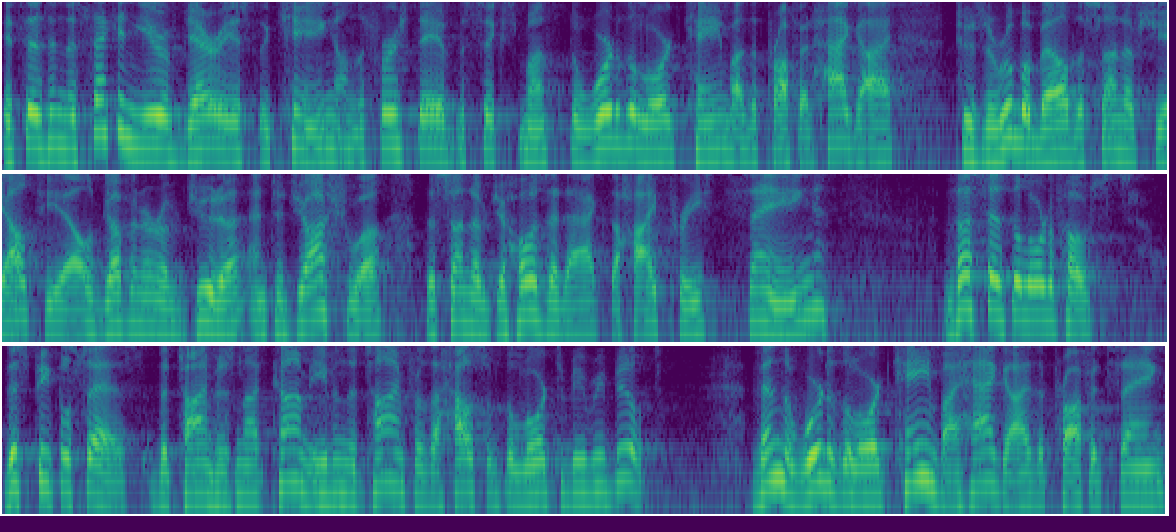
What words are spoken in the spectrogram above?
It says, In the second year of Darius the king, on the first day of the sixth month, the word of the Lord came by the prophet Haggai to Zerubbabel the son of Shealtiel, governor of Judah, and to Joshua the son of Jehozadak, the high priest, saying, Thus says the Lord of hosts, this people says, The time has not come, even the time for the house of the Lord to be rebuilt. Then the word of the Lord came by Haggai the prophet, saying,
